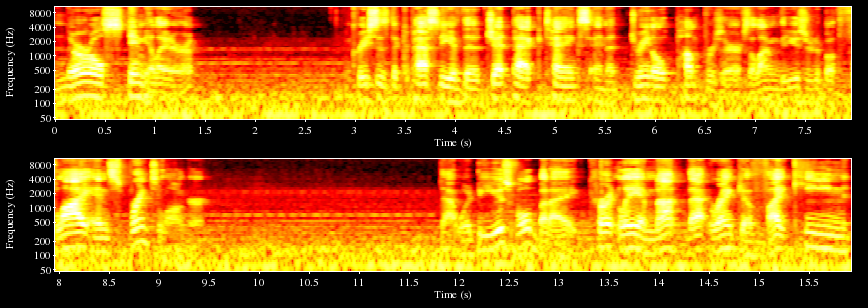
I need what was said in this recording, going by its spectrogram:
Neural stimulator. Increases the capacity of the jetpack tanks and adrenal pump reserves, allowing the user to both fly and sprint longer. That would be useful, but I currently am not that rank of Vy'keen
